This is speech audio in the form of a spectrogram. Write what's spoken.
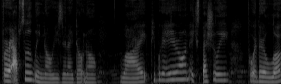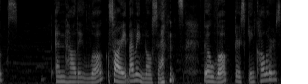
for absolutely no reason. I don't know why people get hated on, especially for their looks and how they look. Sorry, that made no sense. Their look, their skin colors,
